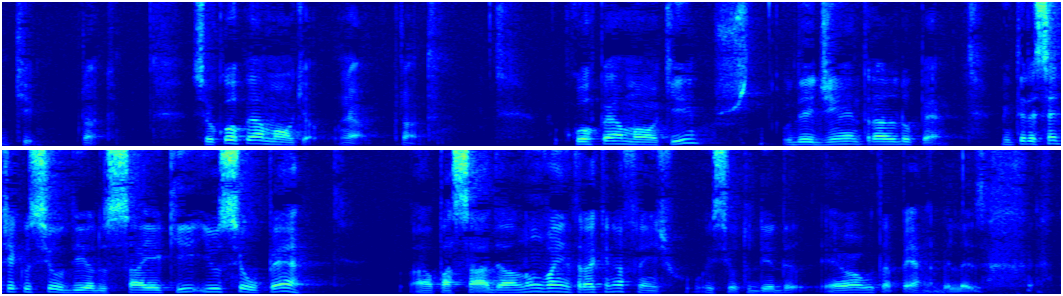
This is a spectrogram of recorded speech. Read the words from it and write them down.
aqui, pronto. Seu corpo é a mão aqui, ó, pronto corpo é a mão aqui, o dedinho é a entrada do pé. O interessante é que o seu dedo sai aqui e o seu pé, a passada, ela não vai entrar aqui na frente. Esse outro dedo é a outra perna, beleza?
